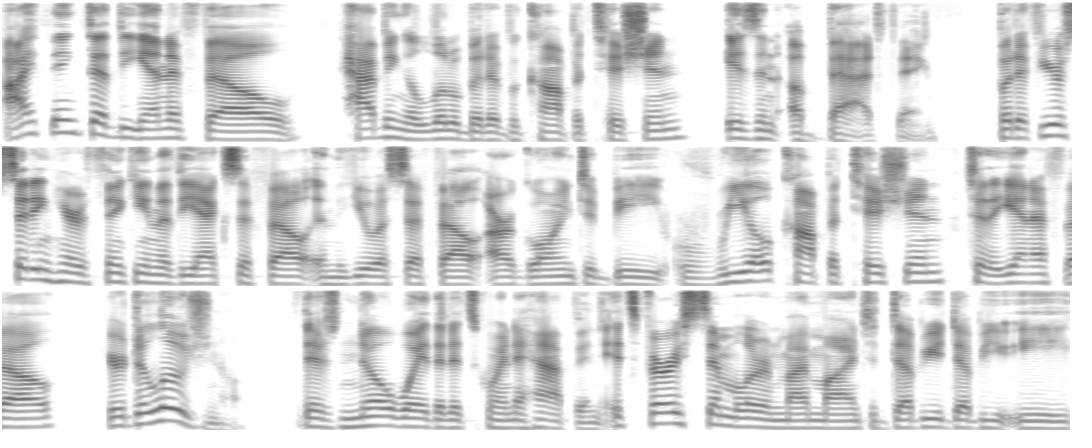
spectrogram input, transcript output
I think that the NFL having a little bit of a competition isn't a bad thing. But if you're sitting here thinking that the XFL and the USFL are going to be real competition to the NFL, you're delusional. There's no way that it's going to happen. It's very similar in my mind to WWE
